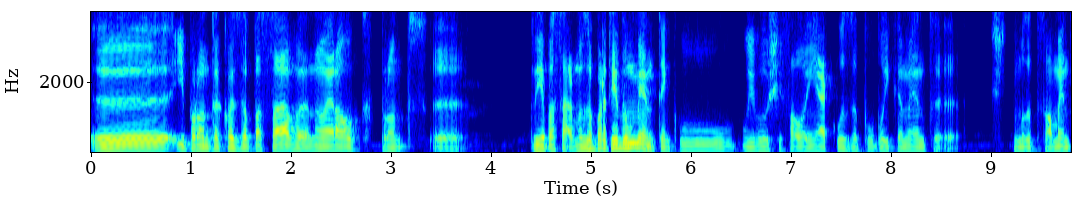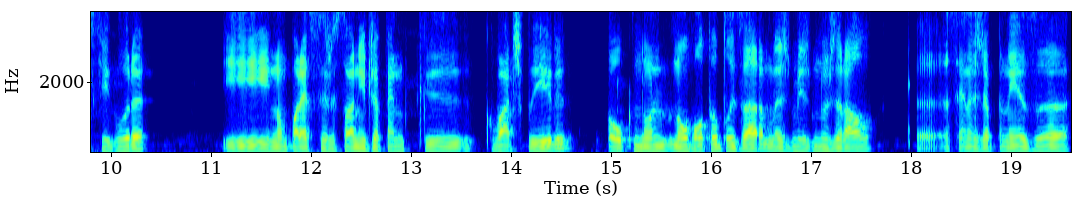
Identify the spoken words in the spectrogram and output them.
Uh, e pronto, a coisa passava, não era algo que, pronto, podia passar. Mas a partir do momento em que o, o Ibushi fala em Yakuza publicamente, isto muda totalmente de figura e não parece ser só a New Japan que, que vá despedir ou que não, não volta a utilizar, mas mesmo no geral, a cena japonesa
